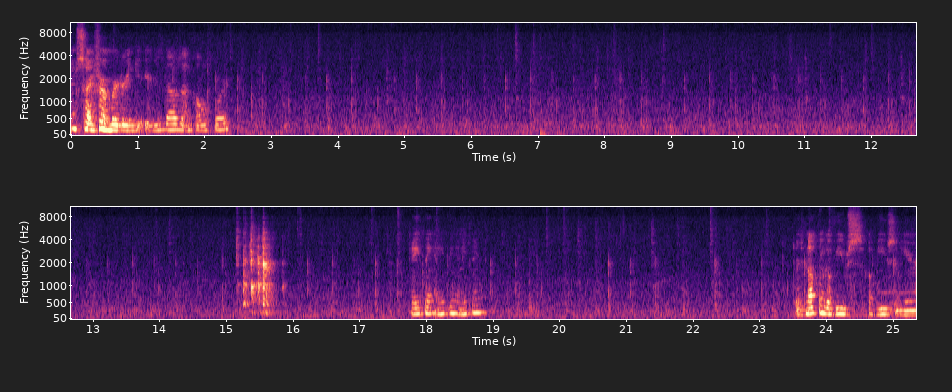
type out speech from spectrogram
I'm sorry for murdering your ears. That was uncalled for. Anything, anything, anything? There's of use of use in here.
